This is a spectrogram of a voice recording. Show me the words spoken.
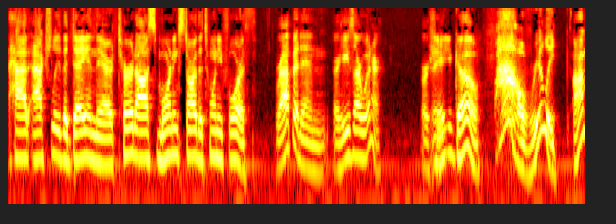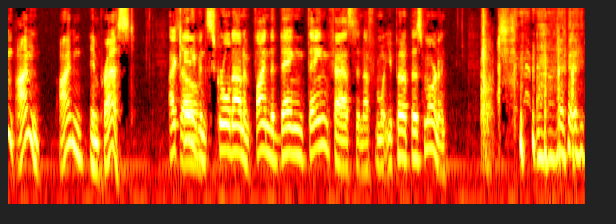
had actually the day in there. Turdas Morningstar the twenty fourth. Rapid in, or he's our winner. Or she. There you go. Wow, really? I'm I'm I'm impressed. I So- can't even scroll down and find the dang thing fast enough from what you put up this morning.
